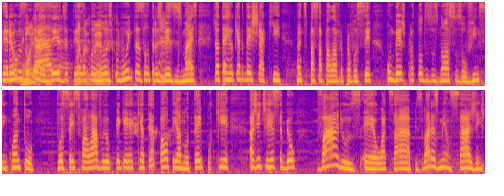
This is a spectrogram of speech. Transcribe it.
Teremos obrigada. o prazer de tê-la conosco vezes. muitas outras vezes mais. JR, eu quero deixar aqui, antes de passar a palavra para você, um beijo para todos os nossos ouvintes. Enquanto vocês falavam, eu peguei aqui até a pauta e anotei, porque a gente recebeu vários é, WhatsApps, várias mensagens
